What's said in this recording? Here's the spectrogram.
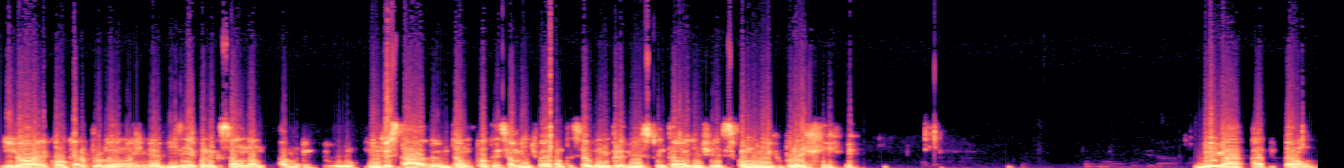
Joia, qualquer problema aí me avisem, a conexão não está muito, muito estável, então potencialmente vai acontecer algum imprevisto, então a gente se comunica por aí. Obrigado, então.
